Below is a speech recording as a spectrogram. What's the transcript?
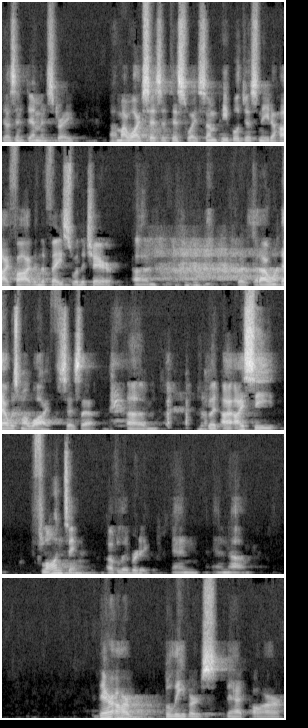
doesn't demonstrate. Uh, my wife says it this way some people just need a high five in the face with a chair. Um, but, but I want, that was my wife says that. Um, but I, I see flaunting of liberty. And, and um, there are believers that are,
